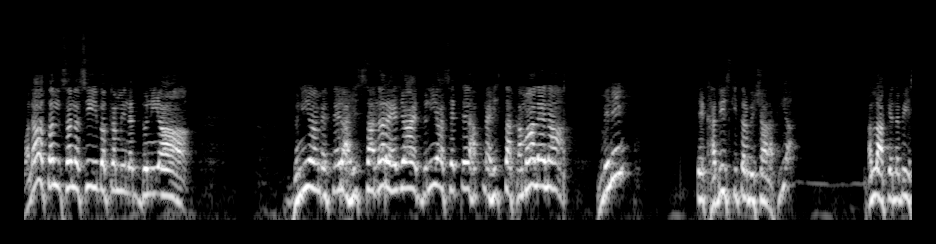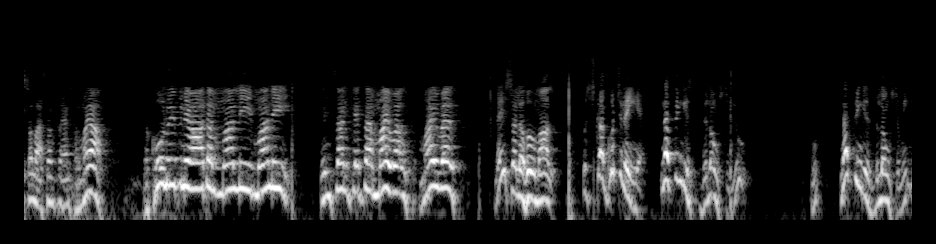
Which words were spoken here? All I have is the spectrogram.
ولا تنس نصیب کمن دنیا دنیا میں تیرا حصہ نہ رہ جائے، دنیا سے تیرا اپنا حصہ کما لینا۔ میننگ ایک حدیث کی طرف اشارہ کیا۔ اللہ کے نبی صلی اللہ علیہ وسلم نے فرمایا، یقول ابن آدم، مالی مالی۔ انسان کہتا ہے مائی ویلتھ مائی ویلتھ نہیں سلح مال. اس کا کچھ نہیں ہے۔ Nothing is belongs to you nothing is belongs to me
